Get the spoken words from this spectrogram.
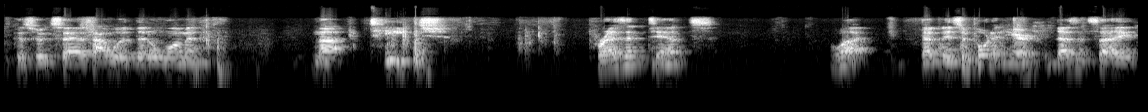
Because it says, "I would that a woman not teach present tense." What? It's important here. It doesn't say.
